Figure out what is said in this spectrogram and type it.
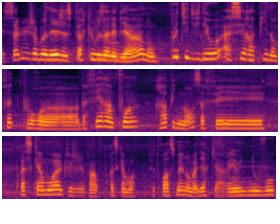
Et salut les abonnés, j'espère que vous allez bien. Donc petite vidéo assez rapide en fait pour euh, bah, faire un point rapidement. Ça fait presque un mois que j'ai, enfin presque un mois, ça fait trois semaines on va dire qu'il n'y a rien eu de nouveau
